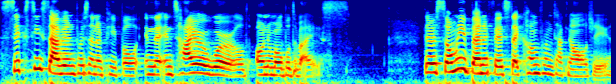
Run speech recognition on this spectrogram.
67% of people in the entire world own a mobile device. There are so many benefits that come from technology,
